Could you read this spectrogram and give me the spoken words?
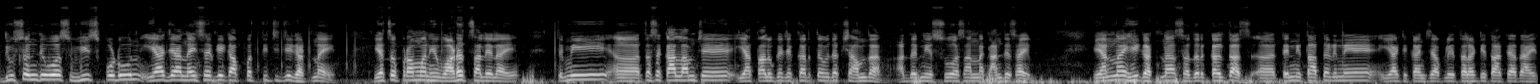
दिवसेंदिवस वीज पडून या ज्या नैसर्गिक आपत्तीची जी घटना आहे याचं प्रमाण हे वाढत चाललेलं आहे. तर मी तसं काल आमचे या तालुक्याचे कर्तव्यदक्ष आमदार आदरणीय सुहासांना कांदे साहेब यांना ही घटना सदर कळताच त्यांनी तातडीने या ठिकाणचे आपले तलाठी तात्यात आहेत.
